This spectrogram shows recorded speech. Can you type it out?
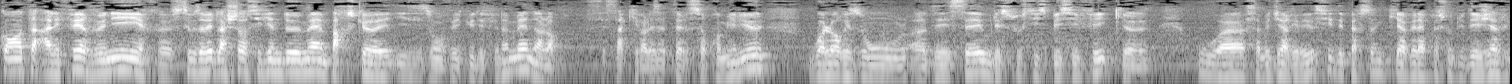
quant à les faire venir, euh, si vous avez de la chance, ils viennent d'eux-mêmes parce qu'ils ont vécu des phénomènes, alors c'est ça qui va les intéresser en premier lieu, ou alors ils ont un décès ou des soucis spécifiques, euh, ou euh, ça m'est déjà arrivé aussi des personnes qui avaient l'impression du déjà vu.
